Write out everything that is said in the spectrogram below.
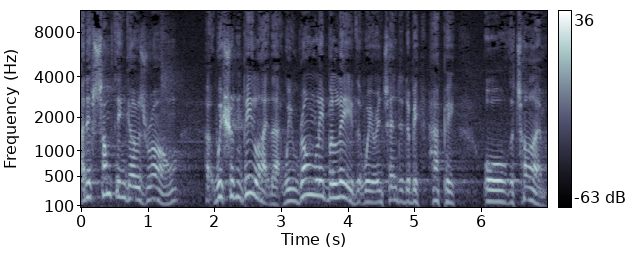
and if something goes wrong, uh, we shouldn't be like that. We wrongly believe that we are intended to be happy all the time.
